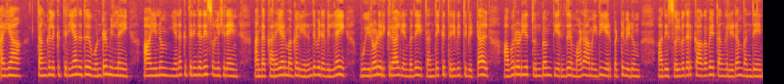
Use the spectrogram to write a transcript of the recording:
ஐயா தங்களுக்கு தெரியாதது ஒன்றுமில்லை. ஆயினும் எனக்கு தெரிந்ததை சொல்லுகிறேன். அந்த கரையர் மகள் இறந்துவிடவில்லை. உயிரோடு இருக்கிறாள் என்பதை தந்தைக்கு தெரிவித்துவிட்டால் அவருடைய துன்பம் தீர்ந்து மன அமைதி ஏற்பட்டுவிடும். அதை சொல்வதற்காகவே தங்களிடம் வந்தேன்.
